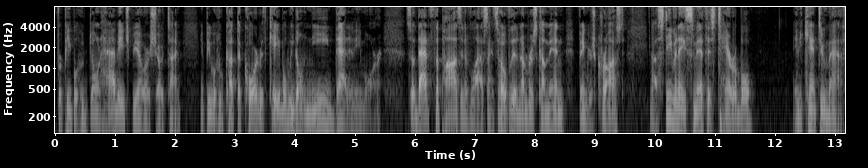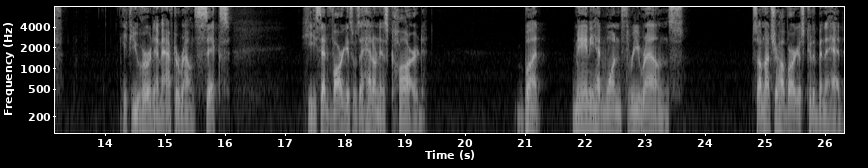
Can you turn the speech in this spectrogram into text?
for people who don't have HBO or Showtime. Know, people who cut the cord with cable, we don't need that anymore. So that's the positive last night. So hopefully the numbers come in, fingers crossed. Uh, Stephen A. Smith is terrible and he can't do math. If you heard him after round six, he said Vargas was ahead on his card, but Manny had won three rounds. So I'm not sure how Vargas could have been ahead.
